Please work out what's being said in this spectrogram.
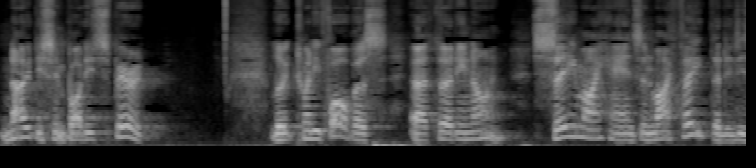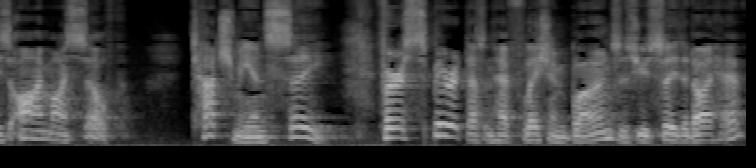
no disembodied spirit. Luke 24, verse uh, 39. See my hands and my feet, that it is I myself. Touch me and see. For a spirit doesn't have flesh and bones as you see that I have.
